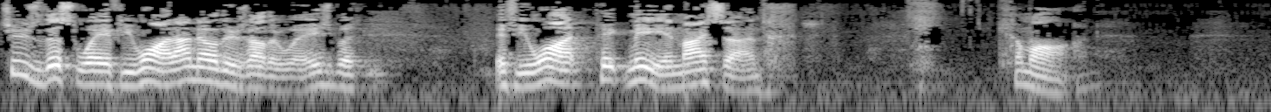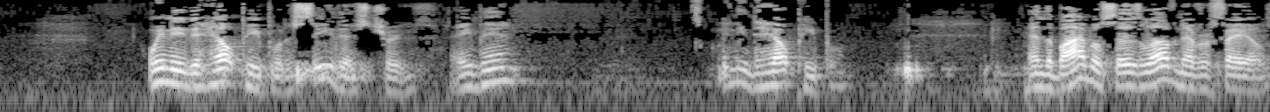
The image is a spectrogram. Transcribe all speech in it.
Choose this way if you want. I know there's other ways, but if you want, pick me and my son. Come on. We need to help people to see this truth. Amen. We need to help people. And the Bible says love never fails.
